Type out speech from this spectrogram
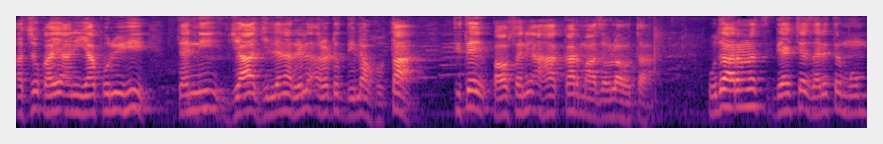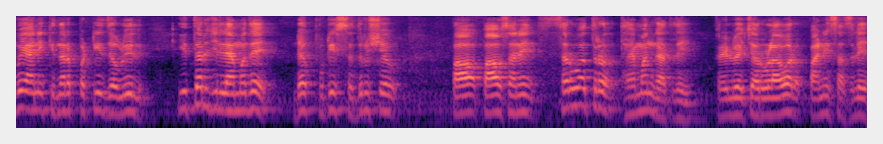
अचूक आहे आणि यापूर्वीही त्यांनी ज्या जिल्ह्यांना रेड अलर्ट दिला होता तिथे पावसाने हाहाकार माजवला होता. उदाहरणच द्यायचे झाले तर मुंबई आणि किनारपट्टीजवळील इतर जिल्ह्यामध्ये ढगफुटी सदृश्य पाव पावसाने सर्वत्र थैमान घातले. रेल्वेच्या रुळावर पाणी साचले.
